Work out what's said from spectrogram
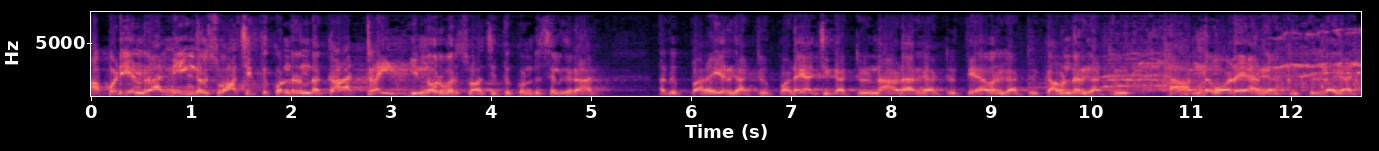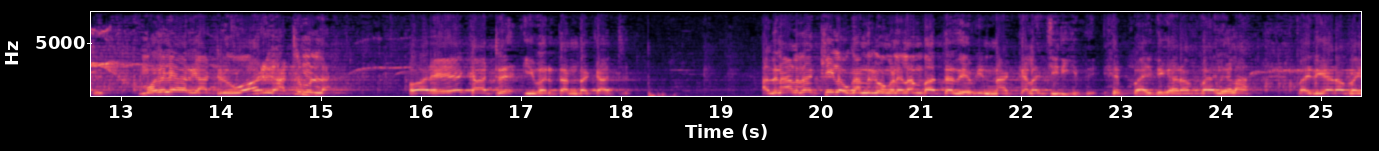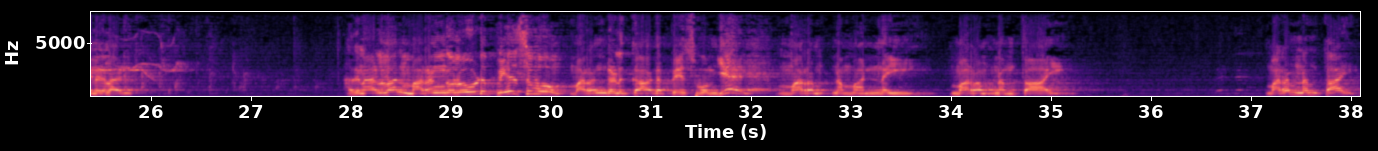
அப்படி என்றால் நீங்கள் சுவாசித்துக் கொண்டிருந்த காற்றை இன்னொருவர் சுவாசித்துக் கொண்டு செல்கிறார். அது பறையர் காற்று படையாச்சி காற்று நாடார் காற்று தேவர் காற்று கவுண்டர் காற்று அந்த உடையார் காற்று பிள்ளை காற்று முதலியார் காற்று ஒரு காற்றும் இல்ல. ஒரே காற்று இவர் தந்த காற்று. அதனாலதான் கீழே உட்காந்துருக்கவங்களை எல்லாம் பார்த்தது எப்படி நக்கெல்லாம் சிரிக்குது. பைத்தியகார பயல்களா? பைத்தியகார பயல்களா? அதனால்தான் மரங்களோடு பேசுவோம். மரங்களுக்காக பேசுவோம். ஏன்? மரம் நம் அன்னை மரம் நம் தாய். மரம் நம் தாய்.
